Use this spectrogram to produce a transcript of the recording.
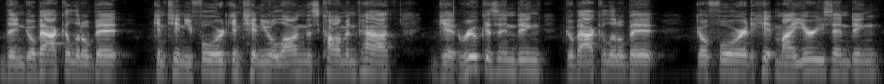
then go back a little bit, continue forward, continue along this common path, get Ruka's ending, go back a little bit, go forward, hit Mayuri's ending,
